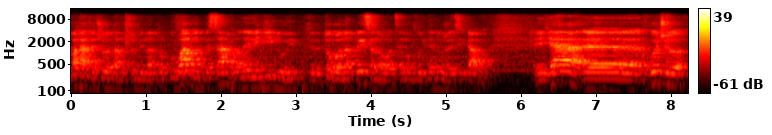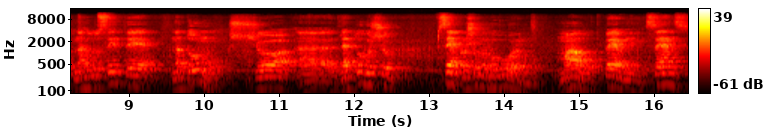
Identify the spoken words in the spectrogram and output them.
багато чого там собі надрукував, написав, але відійду від того написаного, це, мабуть, не дуже цікаво. Я е, хочу наголосити на тому, що е, для того, щоб все, про що ми говоримо, мало певний сенс,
